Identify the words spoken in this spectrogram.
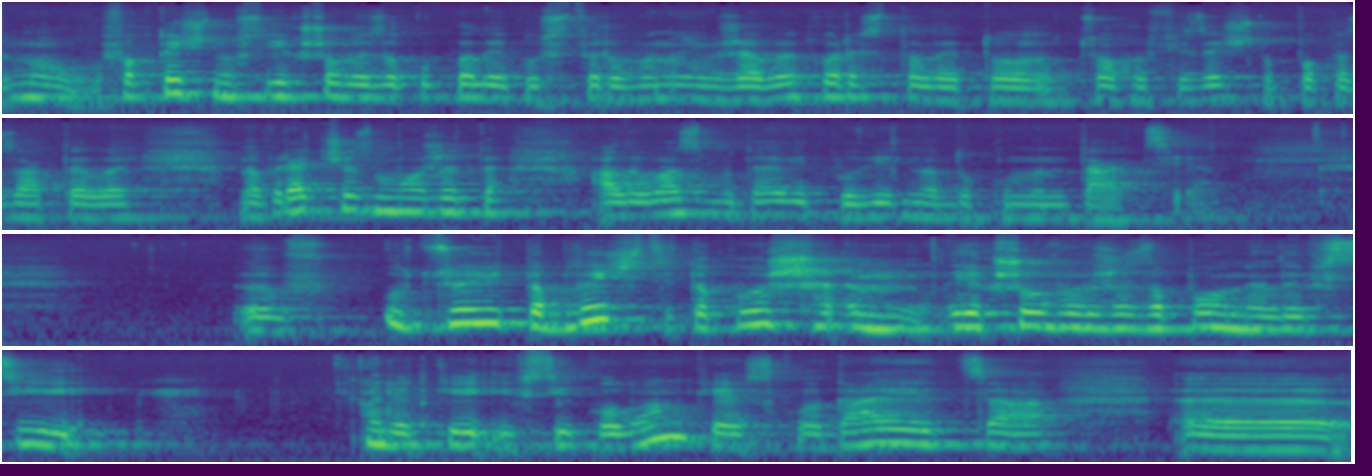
ну фактично, якщо ви закупили якусь сировину і вже використали, то цього фізично показати ви навряд чи зможете, але у вас буде відповідна документація. Е, У цій табличці також, ем, якщо ви вже заповнили всі рядки і всі колонки, складається е,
